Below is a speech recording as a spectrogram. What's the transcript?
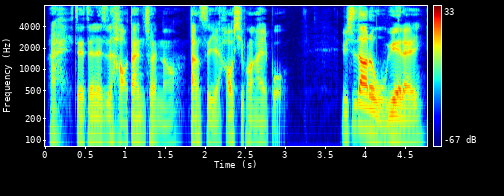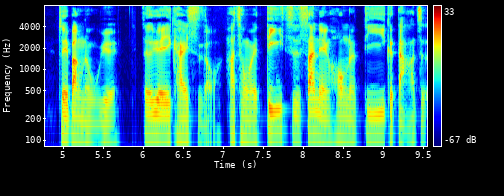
哎，这真的是好单纯哦。当时也好喜欢艾博。于是到了五月嘞，最棒的五月，这个月一开始哦，他成为第一次三连轰的第一个打者。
